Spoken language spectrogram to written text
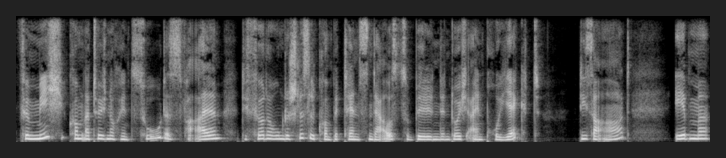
Für mich kommt natürlich noch hinzu, dass es vor allem die Förderung der Schlüsselkompetenzen der Auszubildenden durch ein Projekt dieser Art eben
